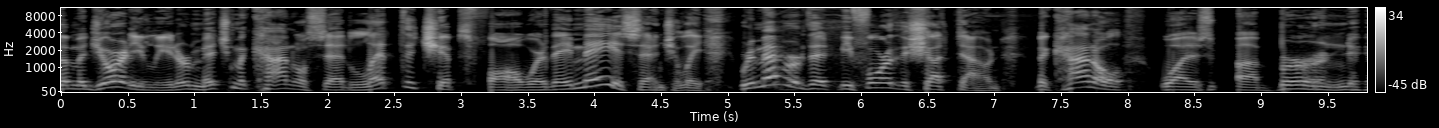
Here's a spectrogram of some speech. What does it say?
the majority leader, Mitch McConnell, said, let the chips fall where they may, essentially. Remember that before the shutdown, McConnell was uh, burned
